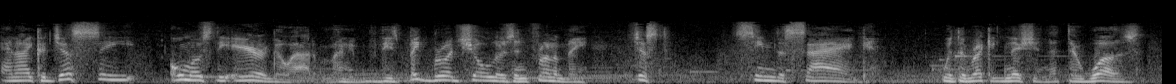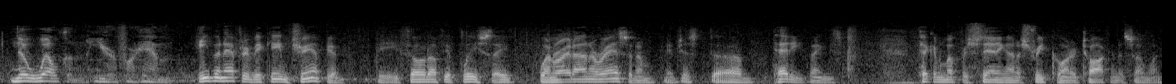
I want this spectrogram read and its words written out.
And I could just see almost the air go out of him. I mean, these big broad shoulders in front of me just seemed to sag with the recognition that there was no welcome here for him. Even after he became champion, the Philadelphia police, they went right on harassing him. They're just uh, petty things. Picking him up for standing on a street corner talking to someone.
